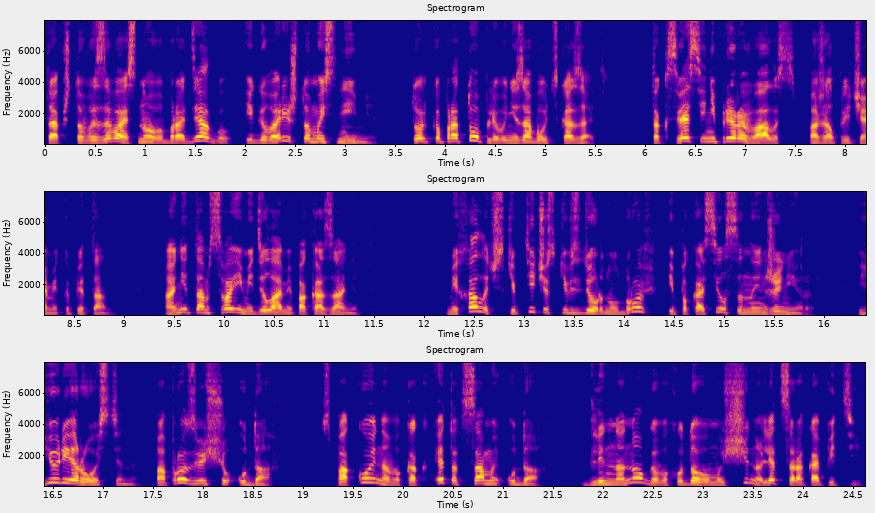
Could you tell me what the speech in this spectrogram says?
Так что вызывай снова бродягу и говори, что мы с ними. Только про топливо не забудь сказать. Так связь и не прерывалась, пожал плечами капитан. Они там своими делами пока заняты. Михалыч скептически вздернул бровь и покосился на инженера. Юрия Ростина по прозвищу Удав. Спокойного, как этот самый Удав. Длинноногого худого мужчину лет 45.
